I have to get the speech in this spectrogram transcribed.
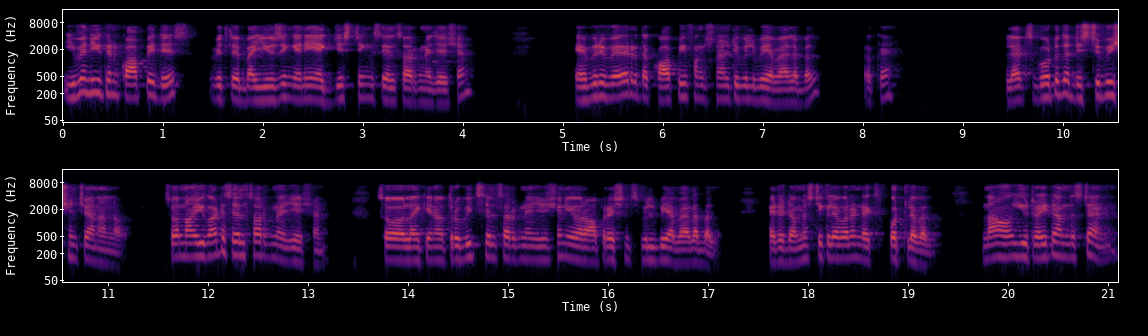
Even you can copy this with by using any existing sales organization. Everywhere the copy functionality will be available. Okay. Let's go to the distribution channel now. So now you got a sales organization. So like, you know, through which sales organization your operations will be available at a domestic level and export level. Now you try to understand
